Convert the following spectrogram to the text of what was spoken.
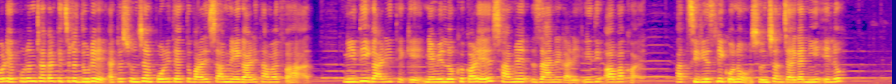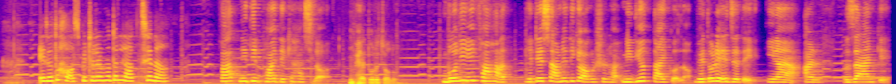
করে পুরন ঢাকার কিছুটা দূরে একটা শুনশান পরিত্যক্ত বাড়ির সামনে গাড়ি থামায় ফাহাদ। নিধি গাড়ি থেকে নেমে লক্ষ্য করে সামনে জানের গাড়ি। নিধি অবাক হয়। ফাদ সিরিয়াসলি কোনো শুনশান জায়গা নিয়ে এলো? এটা তো হসপিটালের মতন লাগছে না। ফাদ নিধির ভয় দেখে হাসলো। ভেতরে চলো। বলি ফাহাদ হেঁটে সামনের দিকে অগ্রসর হয়। নিধিও তাই করল। ভেতরে যেতে ইনায়া আর জায়ানকে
